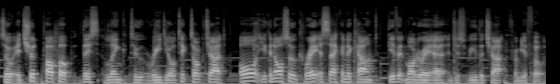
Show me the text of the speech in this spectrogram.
so it should pop up this link to read your TikTok chat or you can also create a second account, give it moderator, and just view the chat from your phone.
